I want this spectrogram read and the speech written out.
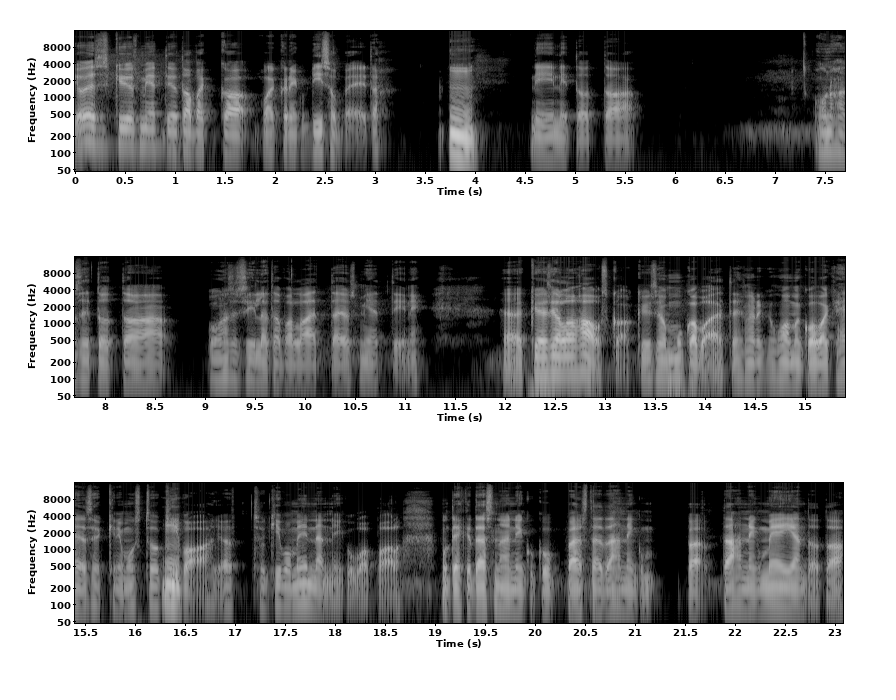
Joo, ja siis kyllä jos miettii jotain vaikka, vaikka niinku disobeita, Mm. niin, niin tota, onhan se, tota, onhan se sillä tavalla, että jos miettii, niin kyllä siellä on hauskaa, kyllä se on mukavaa, että esimerkiksi huomenna kun on vaikka Helsinki, niin musta se on Mm. kivaa, ja se on kiva mennä niin kuin vapaalla, mutta ehkä tässä näin, niin kuin, kun päästään tähän, niin kuin, tähän niin kuin meidän tota,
